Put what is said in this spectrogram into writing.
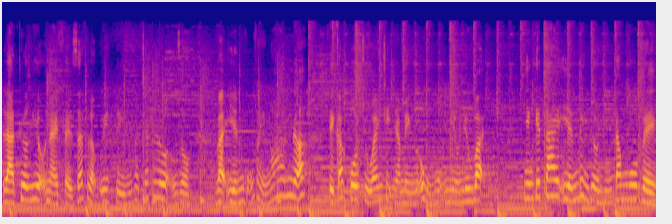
là thương hiệu này phải rất là uy tín và chất lượng rồi và Yến cũng phải ngon nữa thì các cô chú anh chị nhà mình mới ủng hộ nhiều như vậy. Những cái tai Yến bình thường chúng ta mua về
